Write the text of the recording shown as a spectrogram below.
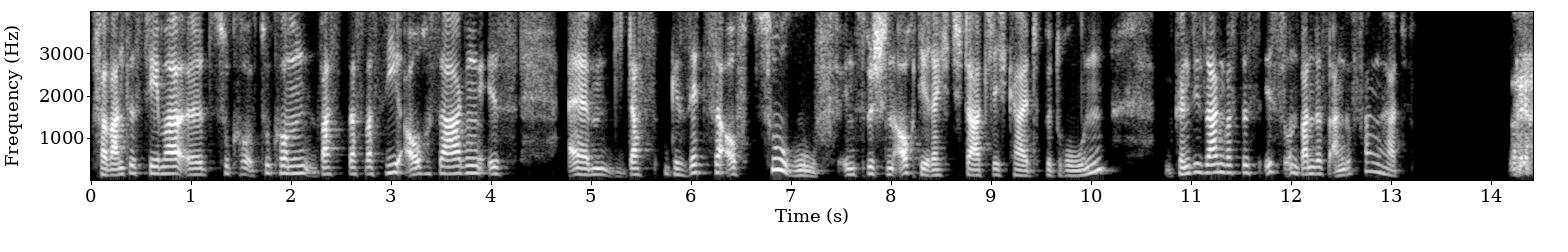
verwandtes Thema, äh, zuko zukommen. Was das, was Sie auch sagen, ist, ähm, dass Gesetze auf Zuruf inzwischen auch die Rechtsstaatlichkeit bedrohen. Können Sie sagen, was das ist und wann das angefangen hat? Na ja,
